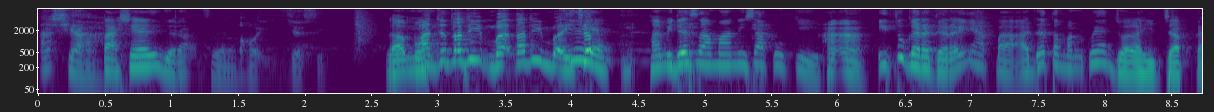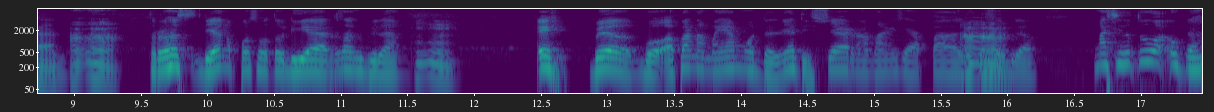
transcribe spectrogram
Tasya. Tasya itu jarang fail. Oh iya sih. Gak mau Lanjut tadi Mbak tadi Mbak Iya, Hijab. iya. Hamidah sama Nisa Kuki. Heeh. Itu gara-garanya apa? Ada temanku yang jual hijab kan. Heeh. Terus dia ngepost foto dia, terus aku bilang, Heeh. "Eh, Bel, Bo, apa namanya modelnya di-share namanya siapa?" gitu. Dia bilang, "Mas itu tuh udah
